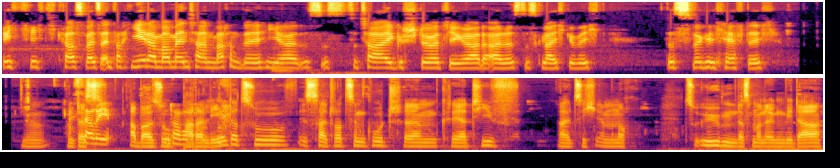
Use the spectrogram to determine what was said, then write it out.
richtig, richtig krass, weil es einfach jeder momentan machen will hier. Das ist total gestört hier gerade alles, das Gleichgewicht. Das ist wirklich heftig. Ja. Und das, Sorry. Aber so parallel dazu ist halt trotzdem gut, ähm, kreativ halt sich immer noch zu üben, dass man irgendwie da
